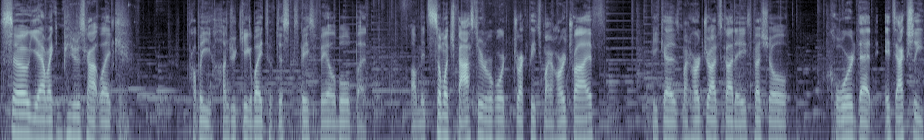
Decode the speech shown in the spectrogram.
So, yeah, my computer's got, like, probably 100 gigabytes of disk space available, but um, it's so much faster to record directly to my hard drive because my hard drive's got a special cord that it's actually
